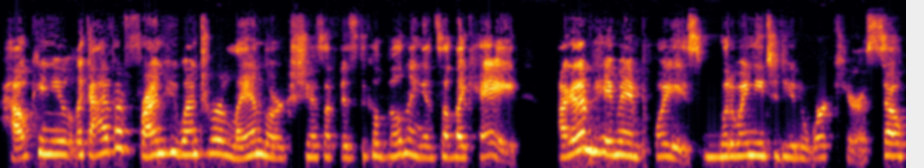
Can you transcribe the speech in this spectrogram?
How can you like? I have a friend who went to her landlord. She has a physical building and said, like, hey, I gotta pay my employees. What do I need to do to work here? So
